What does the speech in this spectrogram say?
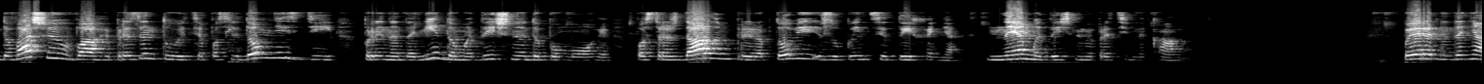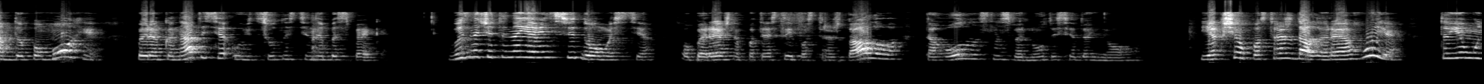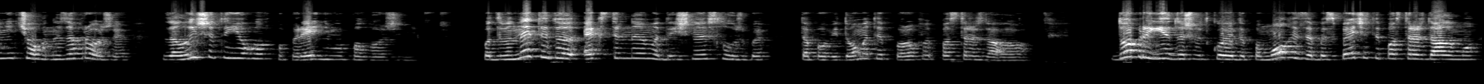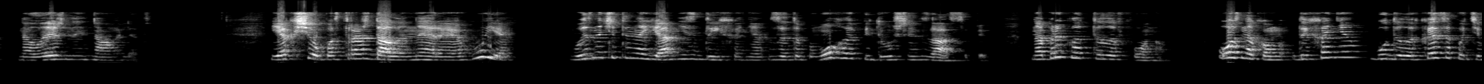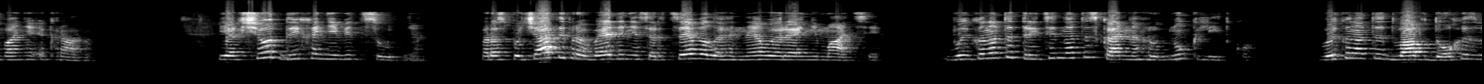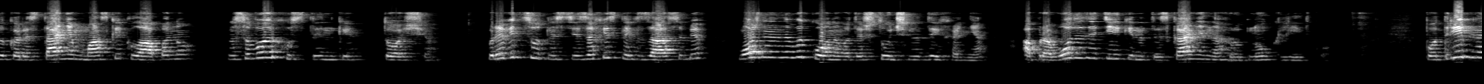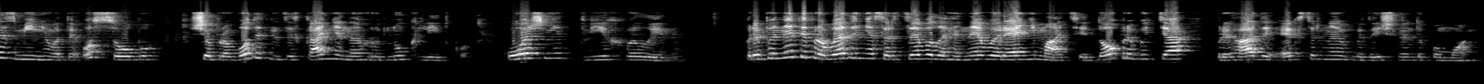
До вашої уваги презентується послідовність дій при наданні домедичної допомоги постраждалим при раптовій зупинці дихання немедичними працівниками. Перед наданням допомоги переконатися у відсутності небезпеки, визначити наявність свідомості, обережно потрясти постраждалого та голосно звернутися до нього. Якщо постраждалий реагує, то йому нічого не загрожує залишити його в попередньому положенні, подзвонити до екстреної медичної служби та повідомити про постраждалого. До приїзду швидкої допомоги забезпечити постраждалому належний нагляд. Якщо постраждалий не реагує, визначити наявність дихання за допомогою підручних засобів, наприклад, телефону. Ознаком дихання буде легке запотівання екрану. Якщо дихання відсутнє, розпочати проведення серцево-легеневої реанімації, виконати 30 натискань на грудну клітку, виконати 2 вдохи з використанням маски клапану, носової хустинки тощо. При відсутності захисних засобів можна не виконувати штучне дихання, а проводити тільки натискання на грудну клітку. Потрібно змінювати особу, що проводить натискання на грудну клітку кожні 2 хвилини. Припинити проведення серцево-легеневої реанімації до прибуття бригади екстреної медичної допомоги.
